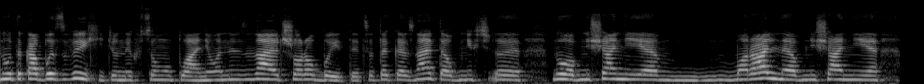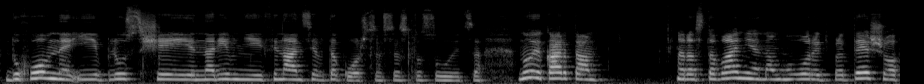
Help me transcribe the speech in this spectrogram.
Ну, така безвихідь у них в цьому плані. Вони не знають, що робити. Це таке, знаєте, обніх... е, ну, обніщання моральне, обніщання духовне, і плюс ще й на рівні фінансів також це все стосується. Ну і карта розставання нам говорить про те, що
